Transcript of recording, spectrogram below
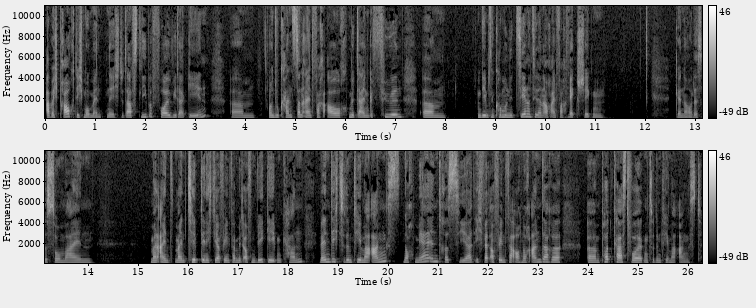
aber ich brauche dich im Moment nicht. Du darfst liebevoll wieder gehen ähm, und du kannst dann einfach auch mit deinen Gefühlen ähm, in dem Sinn kommunizieren und sie dann auch einfach wegschicken. Genau, das ist so mein, mein, mein Tipp, den ich dir auf jeden Fall mit auf den Weg geben kann. Wenn dich zu dem Thema Angst noch mehr interessiert, ich werde auf jeden Fall auch noch andere ähm, Podcast-Folgen zu dem Thema Angst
